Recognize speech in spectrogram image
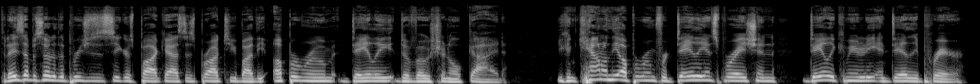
Today's episode of the Preachers and Sneakers podcast is brought to you by the Upper Room Daily Devotional Guide. You can count on the Upper Room for daily inspiration, daily community, and daily prayer.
